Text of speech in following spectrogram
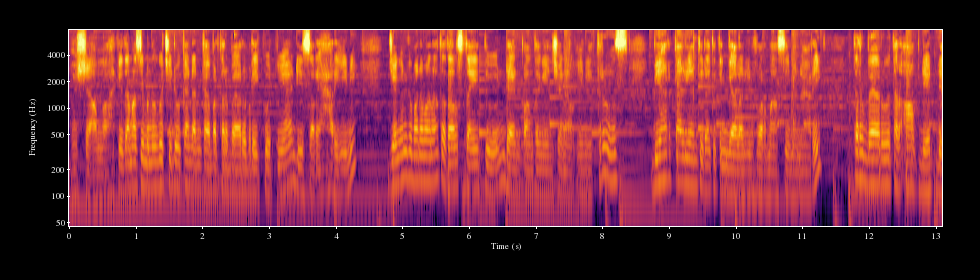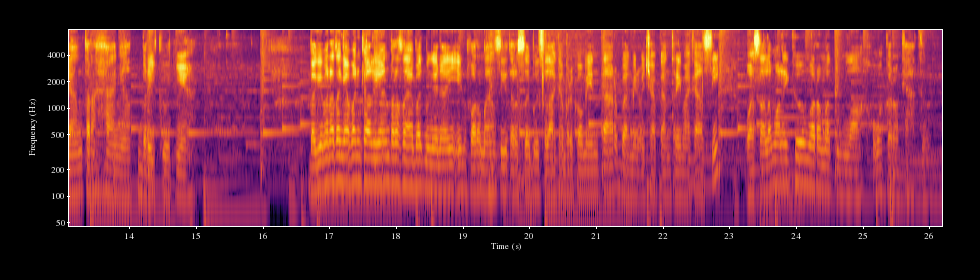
Masya Allah. Kita masih menunggu cidukan dan kabar terbaru berikutnya di sore hari ini. Jangan ke mana-mana tetap stay tune dan pantengin channel ini terus Biar kalian tidak ketinggalan informasi menarik, terbaru, terupdate, dan terhangat berikutnya Bagaimana tanggapan kalian para sahabat mengenai informasi tersebut? Silahkan berkomentar. Bang Min ucapkan terima kasih. Wassalamualaikum warahmatullahi wabarakatuh.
